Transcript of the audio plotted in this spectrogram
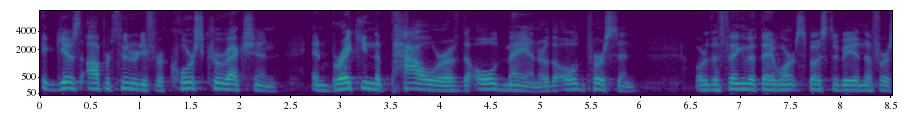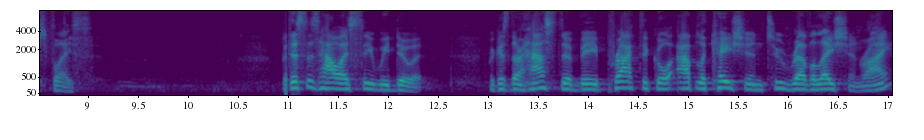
it gives opportunity for course correction and breaking the power of the old man or the old person or the thing that they weren't supposed to be in the first place. This is how I see we do it. Because there has to be practical application to revelation, right?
